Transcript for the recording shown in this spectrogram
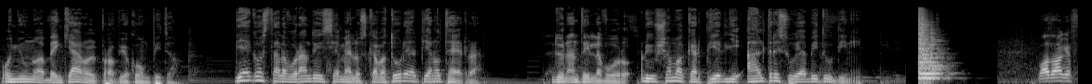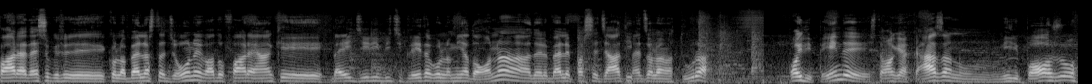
Ognuno ha ben chiaro il proprio compito. Diego sta lavorando insieme allo scavatore al piano terra. Durante il lavoro riusciamo a carpirgli altre sue abitudini. Vado anche a fare adesso che con la bella stagione, vado a fare anche bei giri in bicicletta con la mia donna, delle belle passeggiate in mezzo alla natura. Poi dipende, sto anche a casa, non mi riposo.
